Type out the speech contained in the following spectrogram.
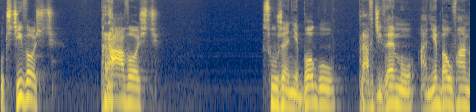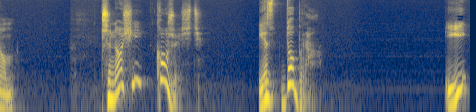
uczciwość, prawość, służenie Bogu prawdziwemu, a nie bałwanom, przynosi korzyść, jest dobra. I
